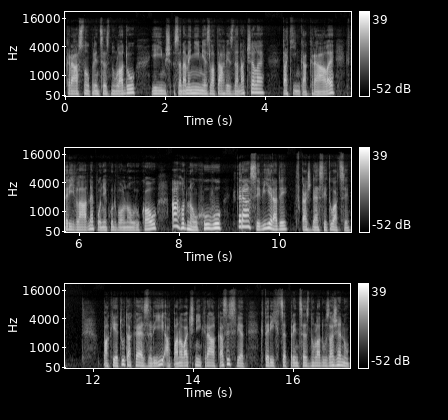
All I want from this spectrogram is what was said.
Krásnou princeznu Ladu, jejímž znamením je zlatá hvězda na čele, tatínka krále, který vládne poněkud volnou rukou a hodnou chůvu, která si ví rady v každé situaci. Pak je tu také zlý a panovačný král Kazisvět, který chce princeznu Ladu za ženu,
